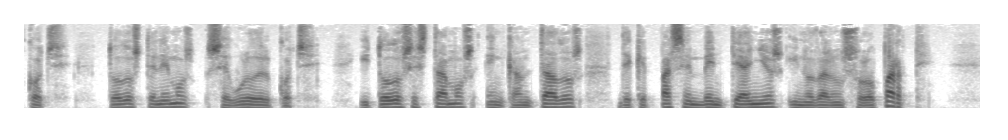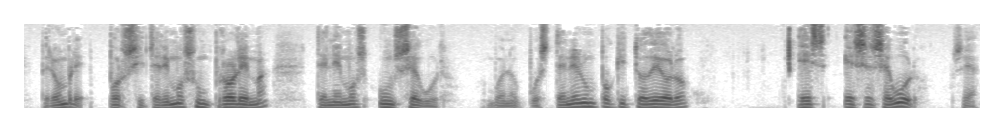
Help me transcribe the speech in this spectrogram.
coche todos tenemos seguro del coche y todos estamos encantados de que pasen 20 años y no dar un solo parte. Pero hombre, por si tenemos un problema, tenemos un seguro. Bueno, pues tener un poquito de oro es ese seguro. O sea,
